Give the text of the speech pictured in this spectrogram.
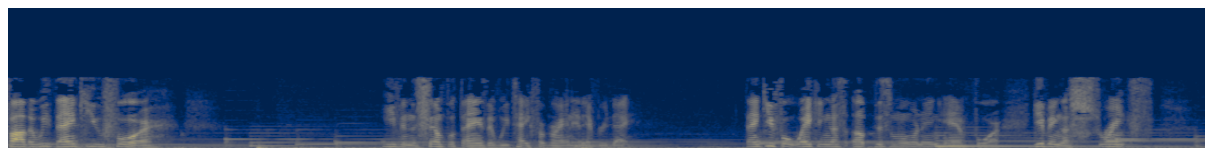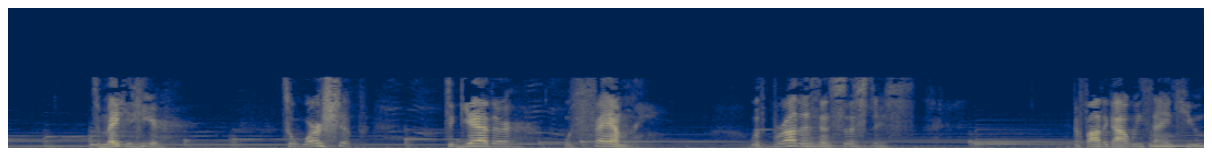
Father, we thank you for even the simple things that we take for granted every day. Thank you for waking us up this morning and for giving us strength to make it here, to worship together with family, with brothers and sisters and Father God, we thank you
